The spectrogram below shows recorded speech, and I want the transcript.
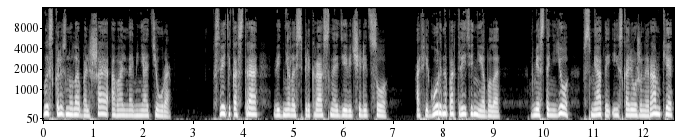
выскользнула большая овальная миниатюра. В свете костра виднелось прекрасное девичье лицо, а фигуры на портрете не было. Вместо нее в смятой и искореженной рамке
